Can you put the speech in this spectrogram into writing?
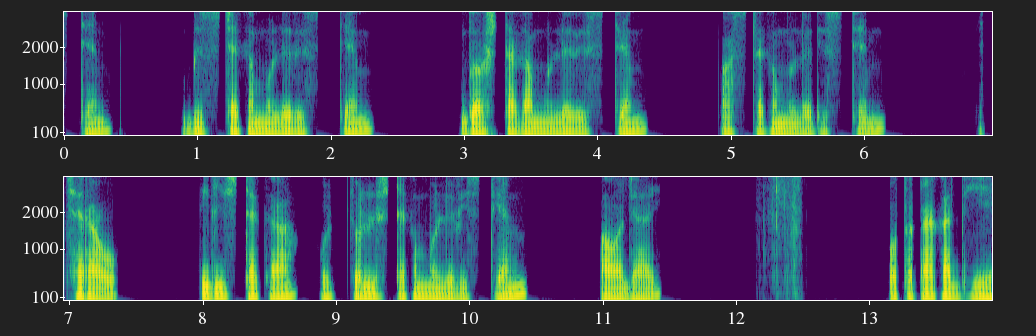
স্ট্যাম্প বিশ টাকা মূল্যের স্ট্যাম্প দশ টাকা মূল্যের স্ট্যাম্প পাঁচ টাকা মূল্যের স্ট্যাম্প এছাড়াও তিরিশ টাকা ও চল্লিশ টাকা মূল্যের স্ট্যাম্প পাওয়া যায়। কত টাকা দিয়ে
